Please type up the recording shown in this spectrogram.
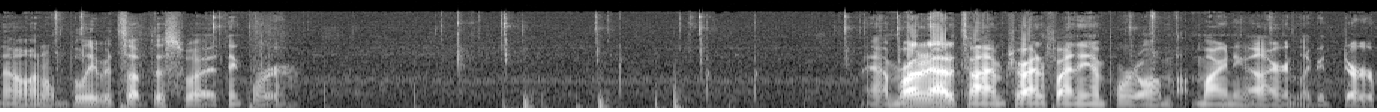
No, I don't believe it's up this way. I think we're... Yeah, I'm running out of time trying to find the end portal. I'm mining iron like a derp.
